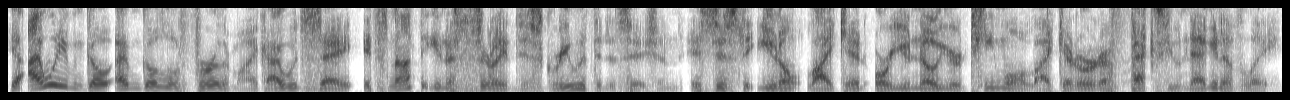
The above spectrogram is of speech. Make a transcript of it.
Yeah, I would even go I would go a little further, Mike. I would say it's not that you necessarily disagree with the decision. It's just that you don't like it or you know your team won't like it or it affects you negatively.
